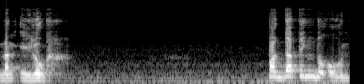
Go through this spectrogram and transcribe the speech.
ng ilog. Pagdating doon,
